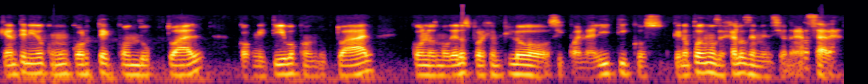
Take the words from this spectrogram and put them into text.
que han tenido como un corte conductual, cognitivo conductual, con los modelos, por ejemplo, psicoanalíticos, que no podemos dejarlos de mencionar, Sara,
